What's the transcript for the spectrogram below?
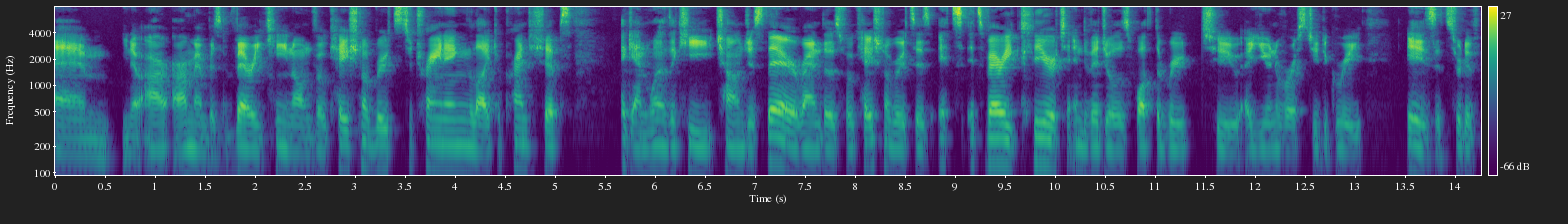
Um, you know, our, our members are very keen on vocational routes to training, like apprenticeships again, one of the key challenges there around those vocational routes is it's it's very clear to individuals what the route to a university degree is. It's sort of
